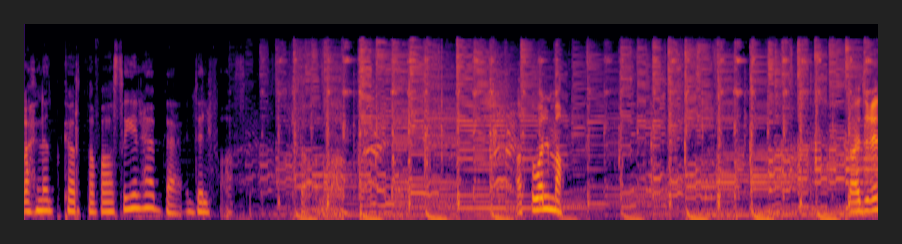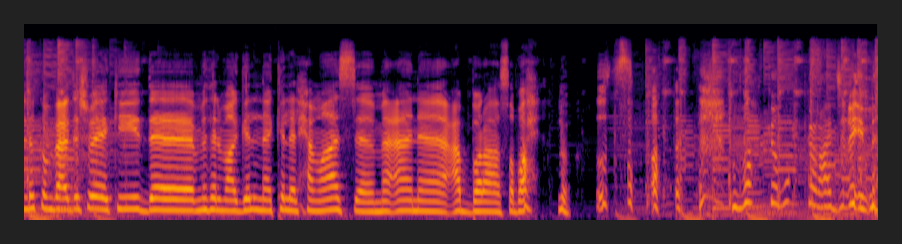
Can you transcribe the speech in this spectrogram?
راح نذكر تفاصيلها بعد الفاصل. إن شاء الله. أطول ما راجعين لكم بعد شوي أكيد آه، مثل ما قلنا كل الحماس آه، معانا عبر صباح. ضحكه ضحكه راجعين.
